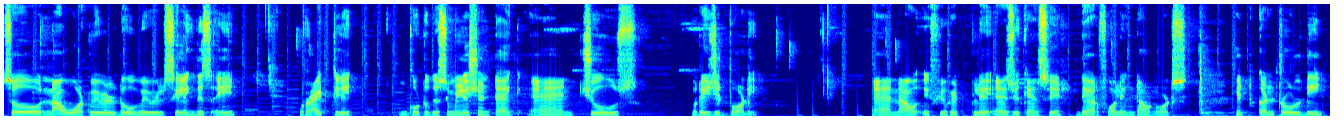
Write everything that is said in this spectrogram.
So now what we will do we will select this a right click go to the simulation tag and choose rigid body. And now if you hit play as you can see they are falling downwards. Hit ctrl d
